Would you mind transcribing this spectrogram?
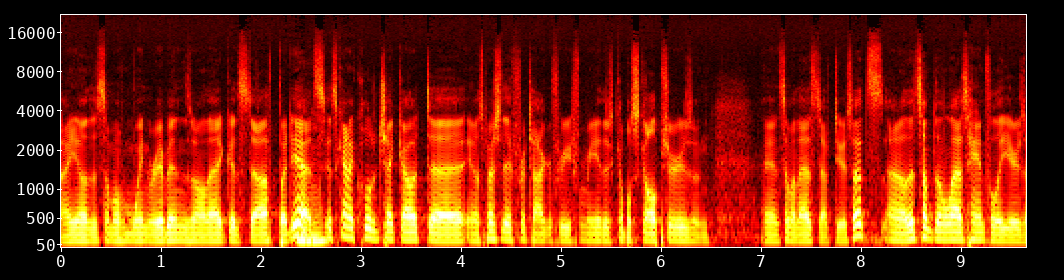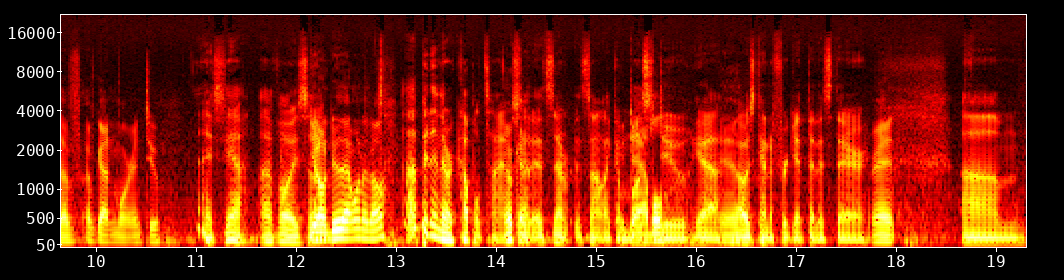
Uh, you know, that some of them win ribbons and all that good stuff. But yeah, it's Mhm. it's kind of cool to check out. Uh, you know, especially the photography for me. There's a couple sculptures and and some of that stuff too. So that's know, that's something the last handful of years I've I've gotten more into. Nice. Yeah. I've always. You um, don't do that one at all, I've been in there a couple times. Okay. but It's never. It's not like a You must dabble? do. Yeah. Yeah. I always kind of forget that it's there. right? Um,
